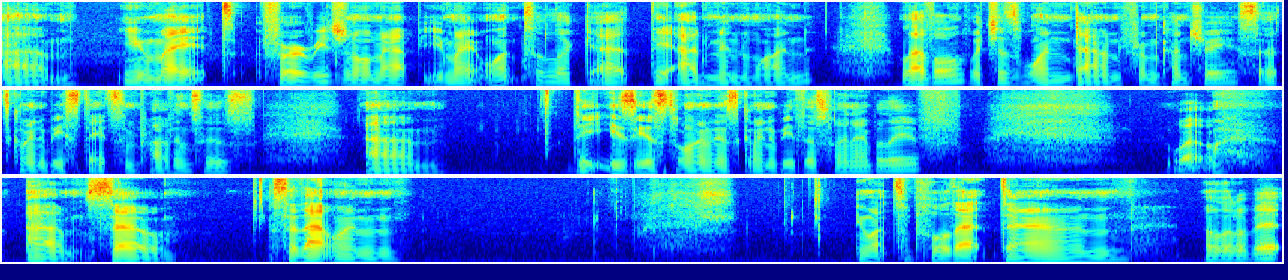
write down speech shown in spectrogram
Um, you might, for a regional map, you might want to look at the admin 1 level, which is one down from country, so it's going to be states and provinces. Um, the easiest one is going to be this one, I believe. Whoa. Um, so, so that one, you want to pull that down a little bit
